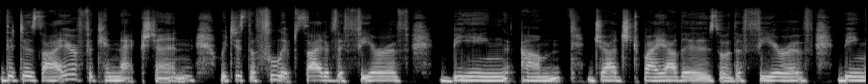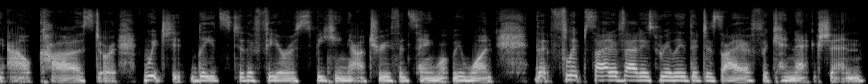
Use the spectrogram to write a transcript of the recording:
the desire for connection, which is the flip side of the fear of being um, judged by others or the fear of being outcast, or which leads to the fear of speaking our truth and saying what we want. The flip side of that is really the desire for connection.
